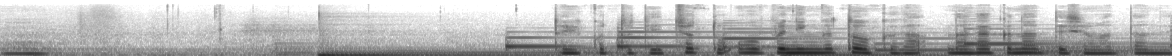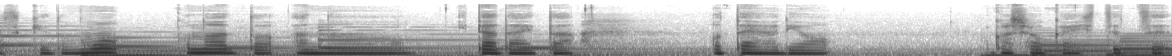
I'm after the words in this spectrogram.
うん。ということでちょっとオープニングトークが長くなってしまったんですけどもこの後あのー、いただいたお便りをご紹介しつつ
